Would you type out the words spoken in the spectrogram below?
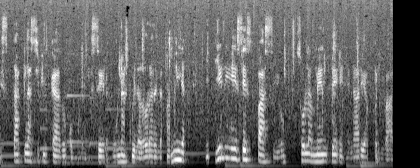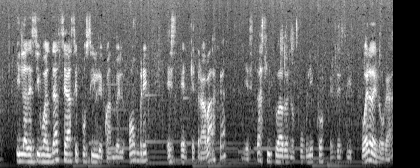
está clasificado como el de ser una cuidadora de la familia y tiene ese espacio solamente en el área privada. Y la desigualdad se hace posible cuando el hombre es el que trabaja y está situado en lo público, es decir, fuera del hogar.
